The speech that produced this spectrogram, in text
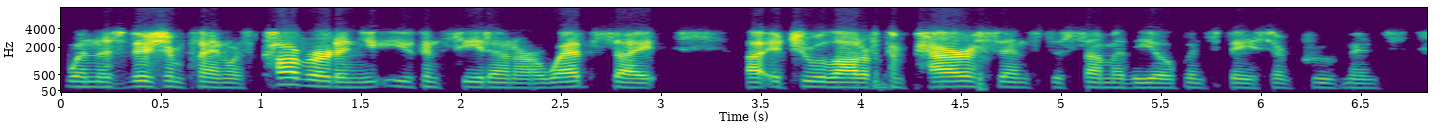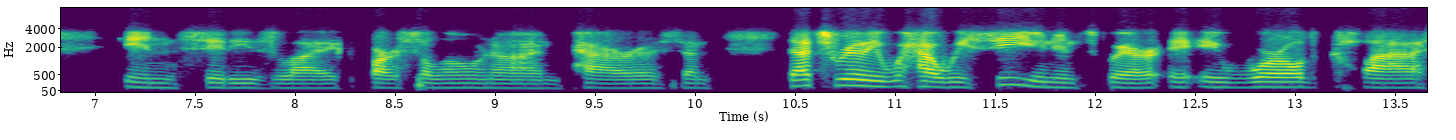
when this vision plan was covered, and you, you can see it on our website, uh, it drew a lot of comparisons to some of the open space improvements in cities like Barcelona and Paris. And that's really how we see Union Square, a, a world-class,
